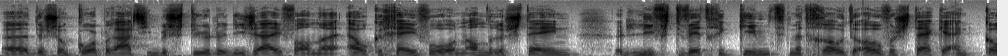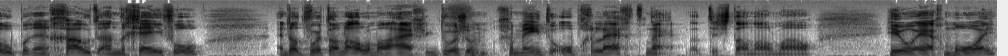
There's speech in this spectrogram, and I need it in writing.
Eh, dus zo'n corporatiebestuurder die zei van eh, elke gevel een andere steen, het liefst wit gekiemd met grote overstekken en koper en goud aan de gevel. En dat wordt dan allemaal eigenlijk door zo'n gemeente opgelegd. Nou ja, dat is dan allemaal heel erg mooi.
